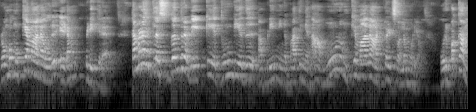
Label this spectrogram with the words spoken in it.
ரொம்ப முக்கியமான ஒரு இடம் பிடிக்கிறார். தமிழகத்துல சுதந்திர வேட்கையை தூண்டியது அப்படின்னு நீங்க பாத்தீங்கன்னா மூணு முக்கியமான ஆட்கள் சொல்ல முடியும். ஒரு பக்கம்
